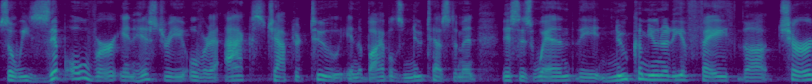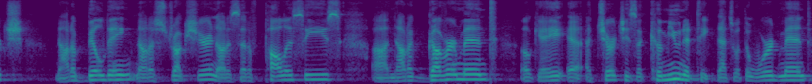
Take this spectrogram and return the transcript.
So we zip over in history over to Acts chapter 2 in the Bible's New Testament. This is when the new community of faith, the church, not a building, not a structure, not a set of policies, uh, not a government, okay? A, a church is a community. That's what the word meant.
